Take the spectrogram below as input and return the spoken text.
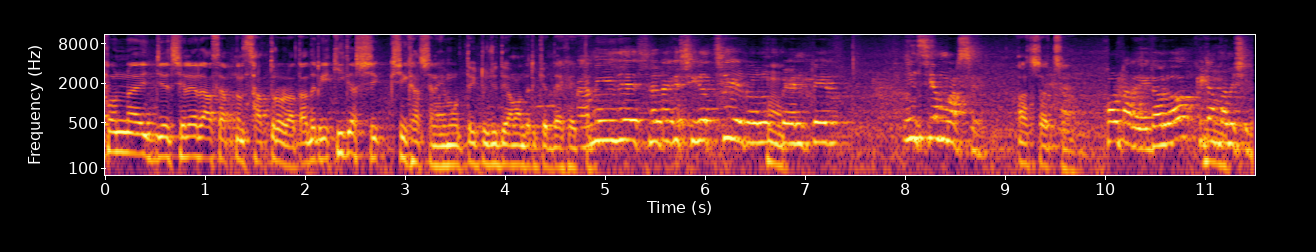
এখন এই যে ছেলেরা আছে আপনার ছাত্ররা তাদেরকে কি কাজ শিখ- শিখাচ্ছেন এই মুহূর্তে? একটু যদি আমাদেরকে দেখাইতেন। আমি যে সেটাকে শিখাচ্ছি এটা হলো প্যান্টের ইনসিয়াম মারছে। আচ্ছা আচ্ছা। ফল্টারে এটা হলো fit up the machine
